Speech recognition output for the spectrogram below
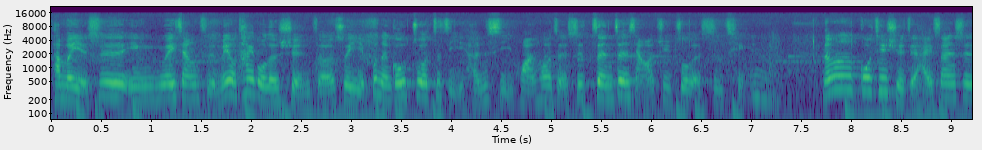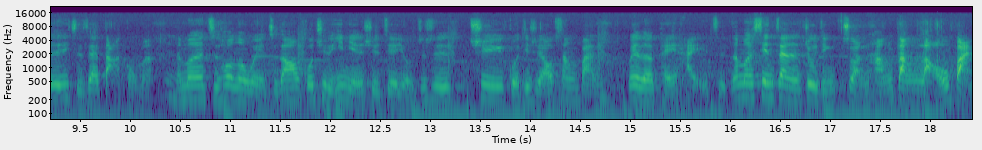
他们也是因为这样子没有太多的选择，所以也不能够做自己很喜欢或者是真正想要去做的事情，嗯。那么过去学姐还算是一直在打工嘛。嗯、那么之后呢，我也知道过去的一年学姐有就是去国际学校上班，为了陪孩子。那么现在呢，就已经转行当老板，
